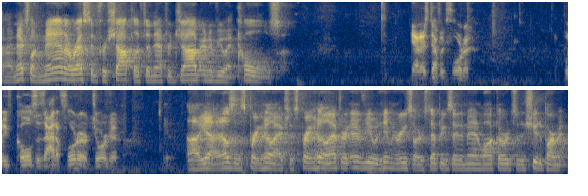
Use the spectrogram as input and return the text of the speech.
right, next one. Man arrested for shoplifting after job interview at Kohl's. Yeah, that's definitely Florida. I believe Kohl's is out of Florida or Georgia. Uh, yeah, that was in Spring Hill, actually. Spring Hill, after an interview with Human Resource, deputies say the man walked over to the shoe department,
